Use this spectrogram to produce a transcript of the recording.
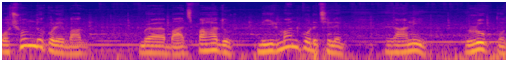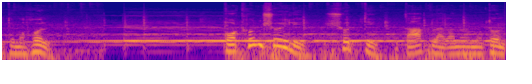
পছন্দ করে বাগ বাজবাহাদুর নির্মাণ করেছিলেন রানী রূপমতি মহল। গঠন শৈলী সত্যি তাক লাগানোর মতন।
